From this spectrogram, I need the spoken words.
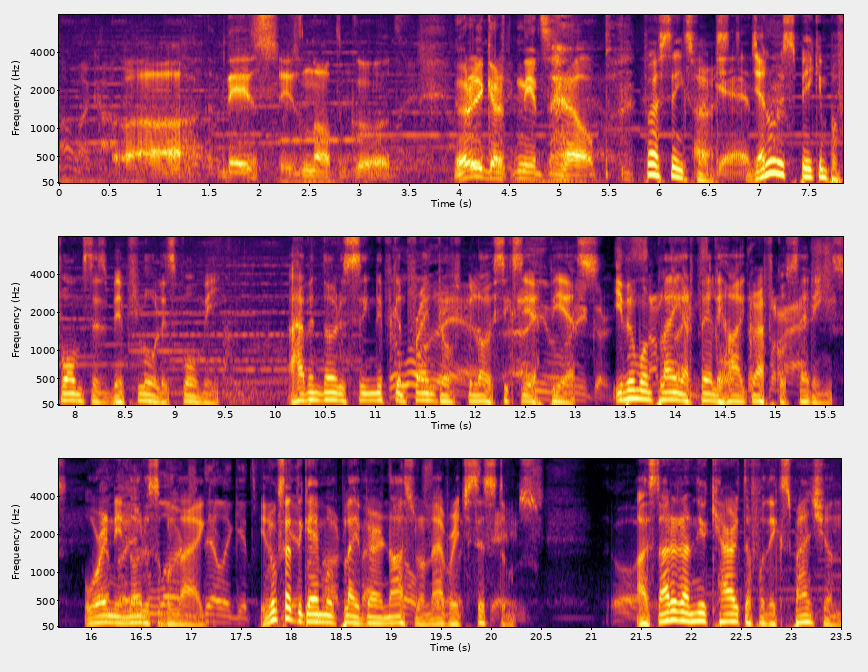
Uh, this is not good. Rigert needs help. First things first, Again. generally speaking performance has been flawless for me. I haven't noticed significant frame drops below 60 FPS, even when playing at fairly high graphical settings, or any noticeable lag. It looks like the game will play very nicely on average systems. I started a new character for the expansion,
